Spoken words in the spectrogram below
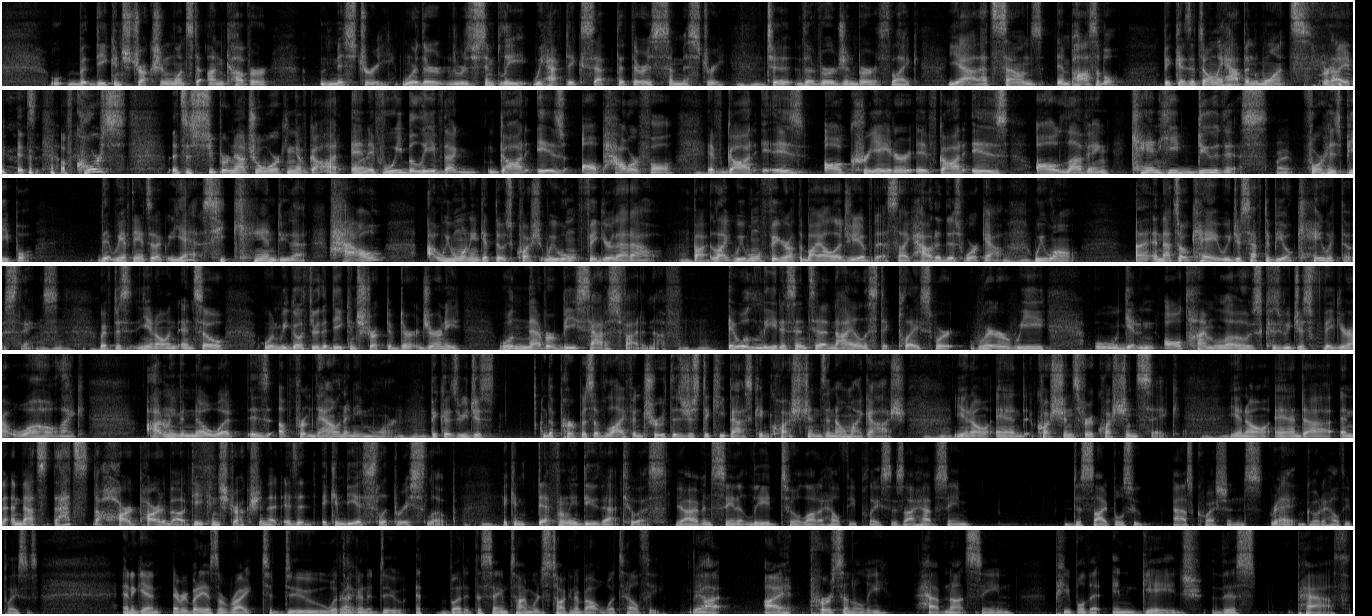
But deconstruction wants to uncover mystery, where there, there's simply we have to accept that there is some mystery to the virgin birth. Like, yeah, that sounds impossible because it's only happened once, right? it's of course it's a supernatural working of God. And Right. if we believe that God is all powerful, mm-hmm. if God is all creator, if God is all loving, can he do this Right. for his people? That we have to answer that yes, he can do that. How? Uh, We won't even get those questions. We won't figure that out. But mm-hmm. like we won't figure out the biology of this. Like how did mm-hmm. this work out? We won't. Uh, and that's okay. We just have to be okay with those things. Mm-hmm, mm-hmm. We have to, you know, and, and so when we go through the deconstructive journey, we'll never be satisfied enough. Mm-hmm. It will lead us into a nihilistic place where where we we get in all time lows because we just figure out, whoa, like I don't even know what is up from down anymore because we just the purpose of life and truth is just to keep asking questions and oh my gosh mm-hmm. you know and questions for questions sake mm-hmm. you know and uh, and and that's that's the hard part about deconstruction that is it it can be a slippery slope mm-hmm. it can definitely do that to us yeah i haven't seen it lead to a lot of healthy places i have seen disciples who ask questions right. go to healthy places and again everybody has a right to do what right. they're going to do but at the same time we're just talking about what's healthy yeah. I, I personally have not seen people that engage this path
